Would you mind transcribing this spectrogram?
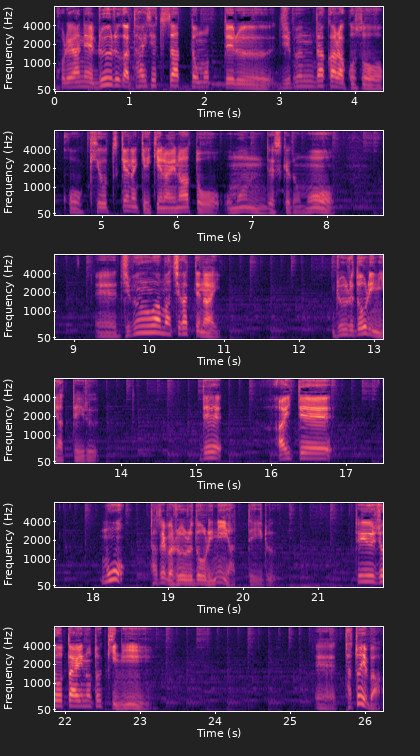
これはねルールが大切だって思ってる自分だからこそこう気をつけなきゃいけないなと思うんですけども、えー、自分は間違ってない。ルール通りにやっている。で相手も例えばルール通りにやっている。という状態の時に、えー、例えば、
